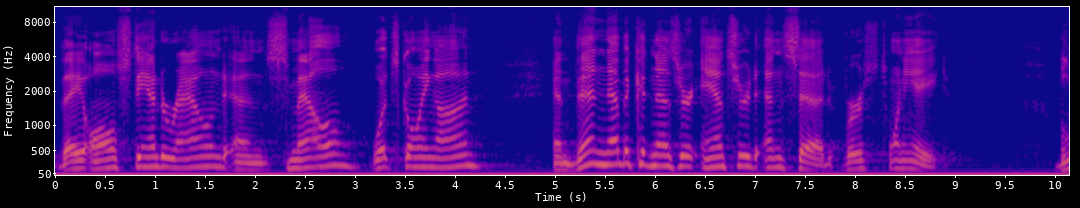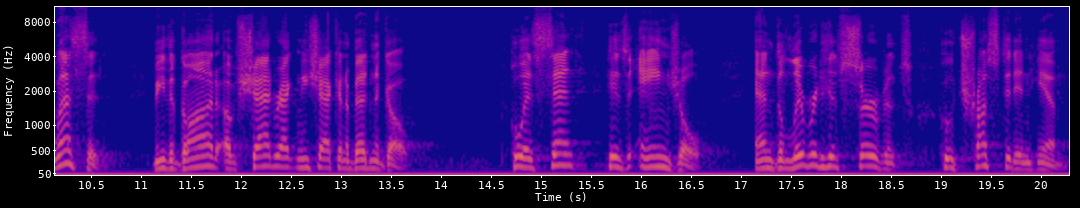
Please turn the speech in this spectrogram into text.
They all stand around and smell what's going on. And then Nebuchadnezzar answered and said, verse 28 Blessed be the God of Shadrach, Meshach, and Abednego, who has sent his angel and delivered his servants who trusted in him.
